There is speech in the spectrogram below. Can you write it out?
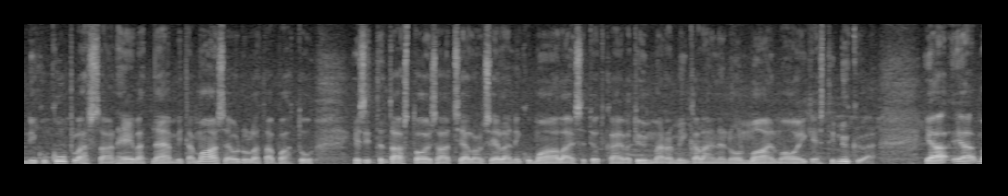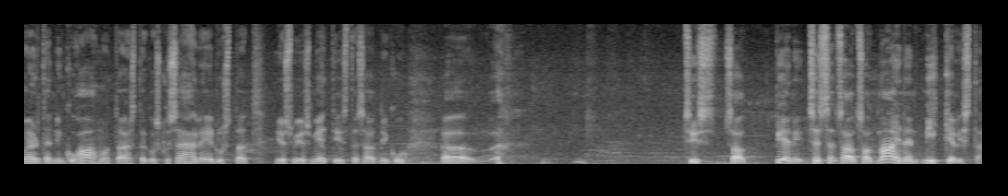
niin kuin kuplassaan, he eivät näe mitä maaseudulla tapahtuu, ja sitten taas toisaalta siellä on siellä niin kuin maalaiset, jotka eivät ymmärrä, minkälainen on maailma oikeasti nykyään. Ja, ja mä yritän niin kuin hahmottaa sitä, koska sähän edustat, jos, jos miettii sitä, sä oot niin kuin, äh, siis sä oot pieni, sä, sä, oot, sä oot nainen Mikkelistä.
